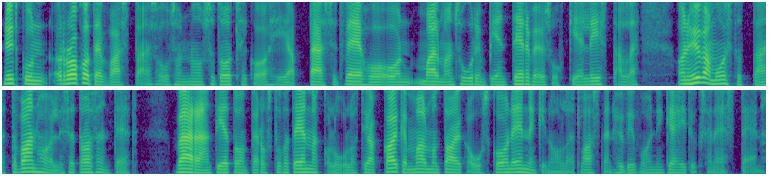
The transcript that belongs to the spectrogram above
Nyt kun rokotevastaisuus on noussut otsikoihin ja päässyt WHOn maailman suurimpien terveysuhkien listalle, on hyvä muistuttaa, että vanhoilliset asenteet, väärään tietoon perustuvat ennakkoluulot ja kaiken maailman taikausko on ennenkin olleet lasten hyvinvoinnin kehityksen esteenä.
